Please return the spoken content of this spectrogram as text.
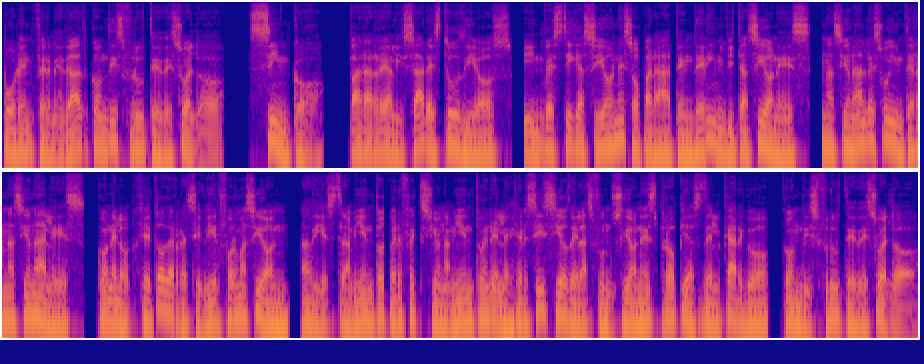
Por enfermedad con disfrute de sueldo. 5 para realizar estudios, investigaciones o para atender invitaciones, nacionales o internacionales, con el objeto de recibir formación, adiestramiento, perfeccionamiento en el ejercicio de las funciones propias del cargo, con disfrute de sueldo.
